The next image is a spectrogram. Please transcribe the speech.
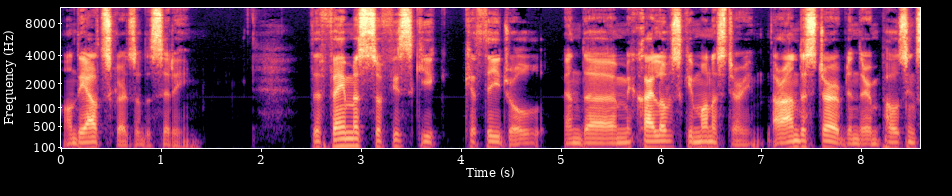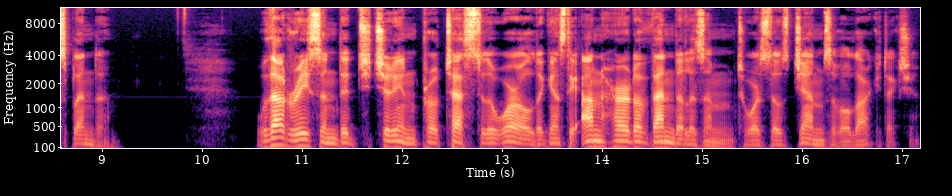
on the outskirts of the city. The famous Sofisky Cathedral and the Mikhailovsky Monastery are undisturbed in their imposing splendor. Without reason did Chicherin protest to the world against the unheard of vandalism towards those gems of old architecture.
